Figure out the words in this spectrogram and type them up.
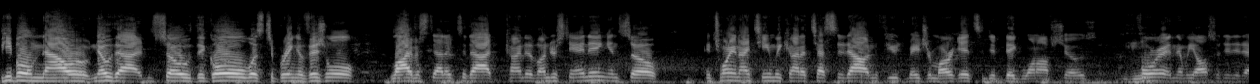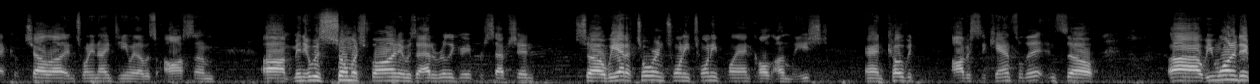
people now know that. So the goal was to bring a visual live aesthetic to that kind of understanding, and so. In 2019, we kind of tested it out in a few major markets and did big one-off shows Mhm. for it, and then we also did it at Coachella in 2019, where that was awesome. Um, and it was so much fun. It was had a really great perception. So we had a tour in 2020 planned called Unleashed, and COVID obviously canceled it. And so uh, we wanted to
